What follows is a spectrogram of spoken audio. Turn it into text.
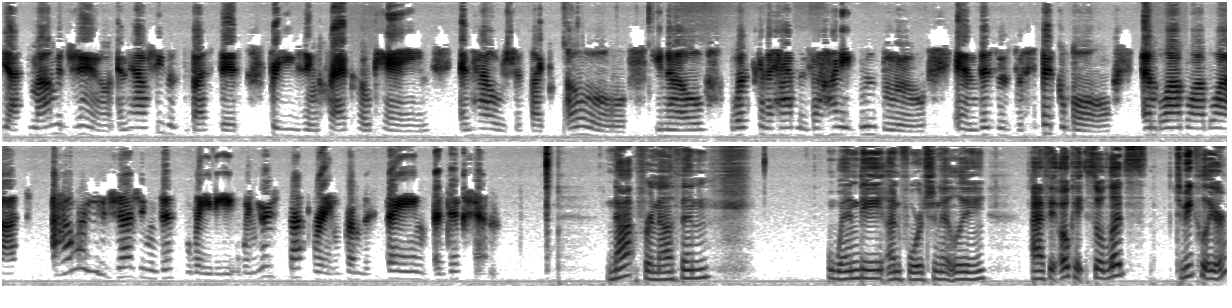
Yes, Mama June, and how she was busted for using crack cocaine, and how it was just like, oh, you know, what's going to happen to Honey Boo Boo, and this is despicable, and blah, blah, blah. How are you judging this lady when you're suffering from the same addiction? Not for nothing. Wendy, unfortunately, I feel okay. So let's to be clear.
